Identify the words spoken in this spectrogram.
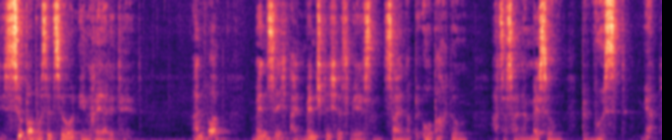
die Superposition in Realität? Antwort, wenn sich ein menschliches Wesen seiner Beobachtung, also seiner Messung, bewusst wird.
